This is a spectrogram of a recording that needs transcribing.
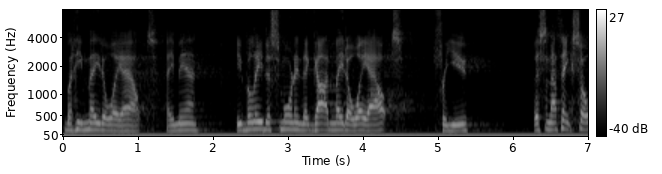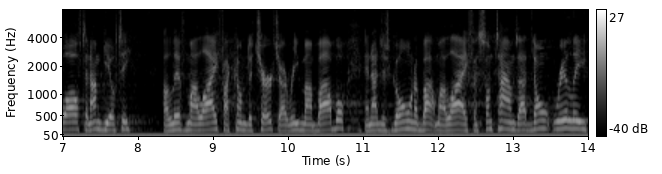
but He made a way out. Amen. Do you believe this morning that God made a way out for you? Listen, I think so often I'm guilty. I live my life, I come to church, I read my Bible, and I just go on about my life. And sometimes I don't really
